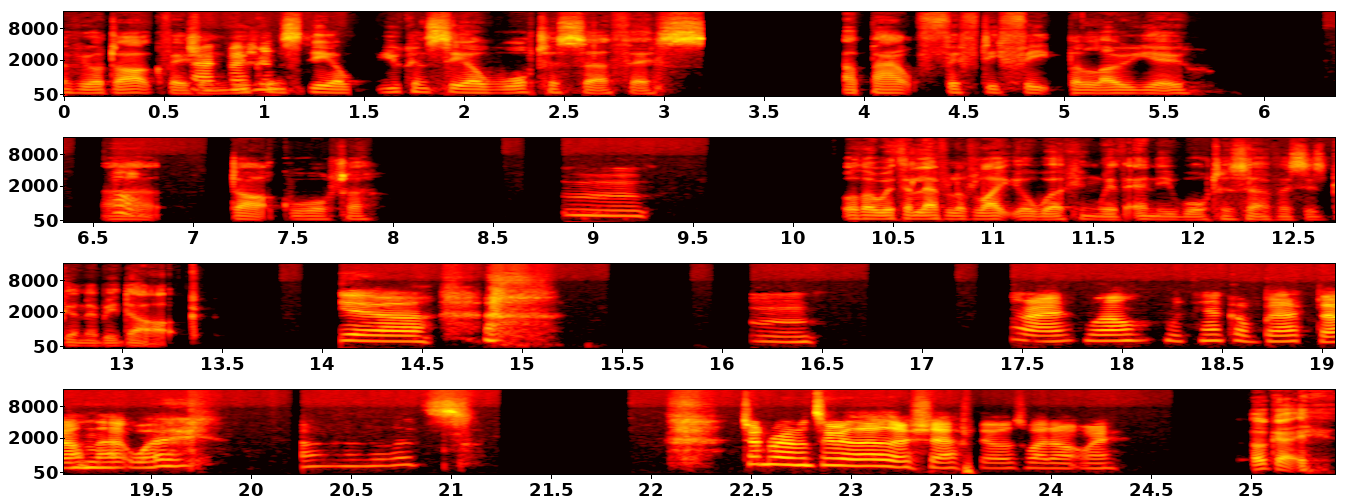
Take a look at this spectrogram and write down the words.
of your dark vision. Dark You can see a you can see a water surface about fifty feet below you. Oh. Uh, Dark water. Hmm. Although with the level of light you're working with, any water surface is going to be dark. Yeah. hmm. All right. Well, we can't go back down that way. Uh, let's turn around and see where the other shaft goes. Why don't we? Okay.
